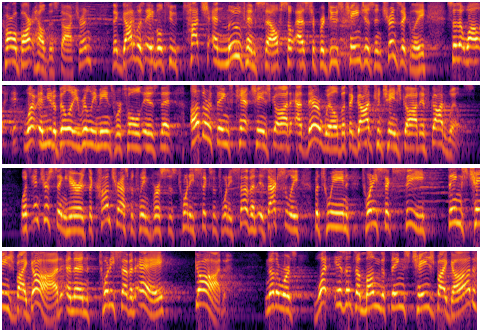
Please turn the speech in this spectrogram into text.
Karl Barth held this doctrine that God was able to touch and move himself so as to produce changes intrinsically, so that while what immutability really means, we're told, is that other things can't change God at their will, but that God can change God if God wills. What's interesting here is the contrast between verses 26 and 27 is actually between 26c, things changed by God, and then 27a, God. In other words, what isn't among the things changed by God?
